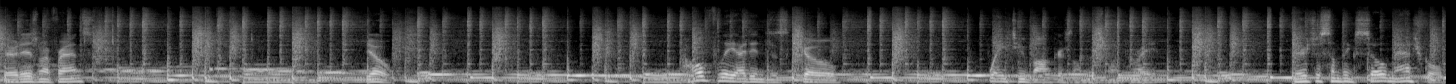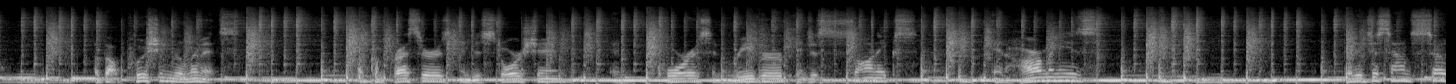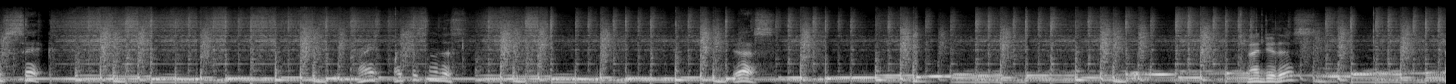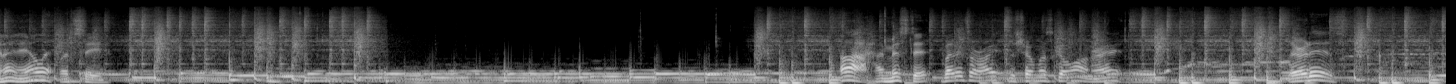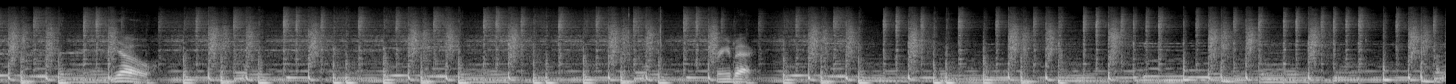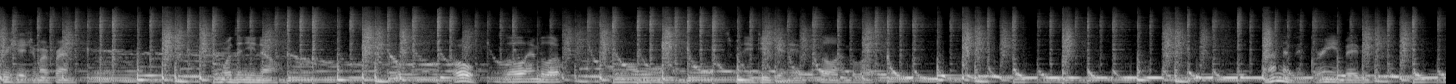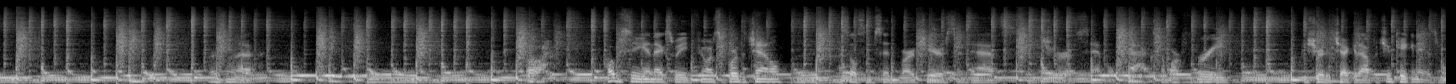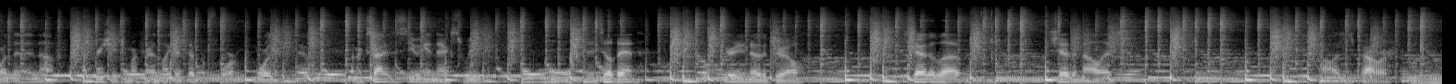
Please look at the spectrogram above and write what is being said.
There it is, my friends. Yo. Hopefully I didn't just go way too bonkers on this one, right? There's just something so magical about pushing the limits of compressors and distortion and chorus and reverb and just sonics and harmonies that it just sounds so sick. Right? Like listen to this. Yes. Can I do this? Can I nail it? Let's see. Ah, I missed it, but it's all right. The show must go on, right? There it is. Yo. Bring it back. Appreciate you, my friend. More than you know. Oh, little envelope. It's my new DJ name, little envelope. I'm in the green, baby. Listen to that. Oh, hope to see you again next week. If you want to support the channel, I sell some synth merch here, synth hats, synth shirts, sample packs. Some are free. Sure to check it out, but you kicking it is more than enough. I appreciate you, my friend. Like I said before, more than you. I'm excited to see you again next week. And until then, you already know the drill. Share the love, share the knowledge. Knowledge is power.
